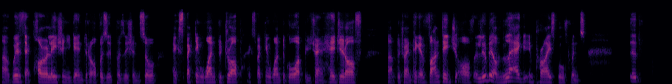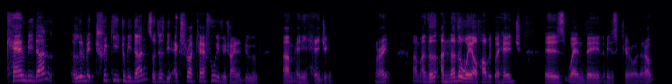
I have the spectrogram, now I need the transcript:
Uh, with that correlation, you get into the opposite position. So expecting one to drop, expecting one to go up, you try and hedge it off um, to try and take advantage of a little bit of lag in price movements. It can be done, a little bit tricky to be done. So just be extra careful if you're trying to do um, any hedging. All right. Um, another, another way of how people hedge is when they, let me just clear all that out.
